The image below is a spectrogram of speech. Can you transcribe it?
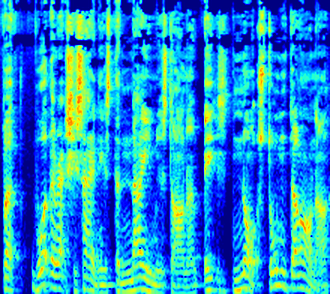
But what they're actually saying is the name is Dana. It's not. Storm Dana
